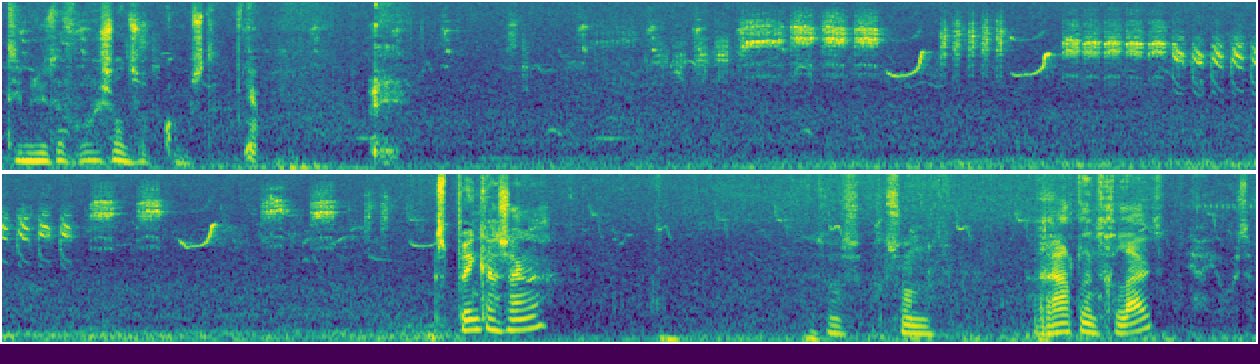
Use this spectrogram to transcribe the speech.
Tien minuten voor zonsopkomst. Ja. Springkaanzanger. Zo'n zo'n ratelend geluid. Ja, je hoort hem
